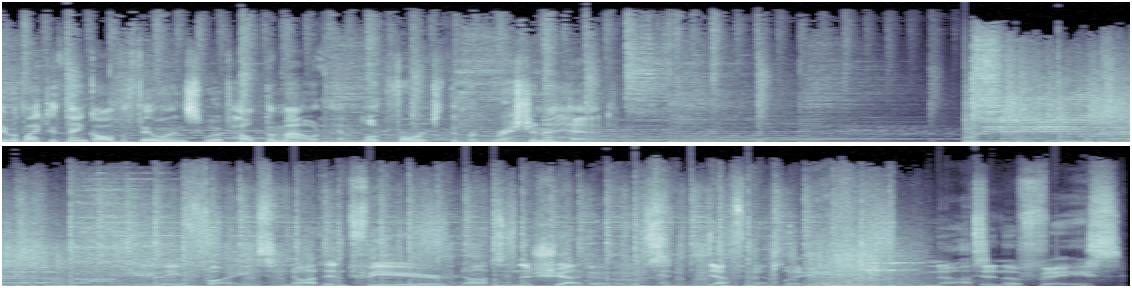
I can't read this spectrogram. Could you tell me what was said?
They would like to thank all the fill-ins who have helped them out and look forward to the progression ahead. They fight not in fear, not in the shadows, and definitely not in the face.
